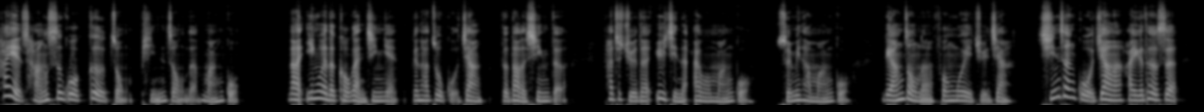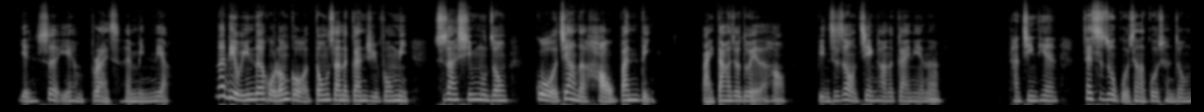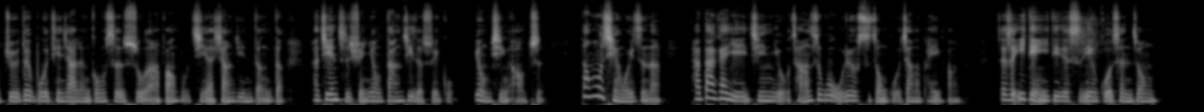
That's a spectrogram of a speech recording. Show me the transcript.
他也尝试过各种品种的芒果，那因为的口感经验跟他做果酱得到的心得，他就觉得御景的爱文芒果、水蜜桃芒果两种呢风味绝佳，形成果酱呢还有一个特色，颜色也很 bright 很明亮。那柳营的火龙果、东山的柑橘蜂蜜，是他心目中。果酱的好班底，百搭就对了哈。秉持这种健康的概念呢，他今天在制作果酱的过程中，绝对不会添加人工色素啊、防腐剂啊、香精等等。他坚持选用当季的水果，用心熬制。到目前为止呢，他大概也已经有尝试过五六十种果酱的配方。在这一点一滴的实验过程中，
